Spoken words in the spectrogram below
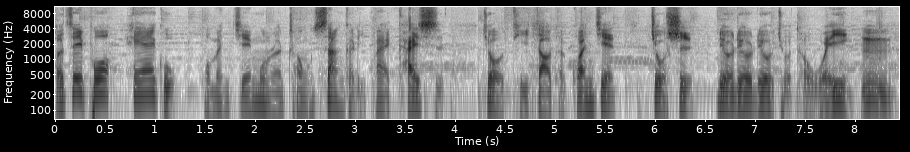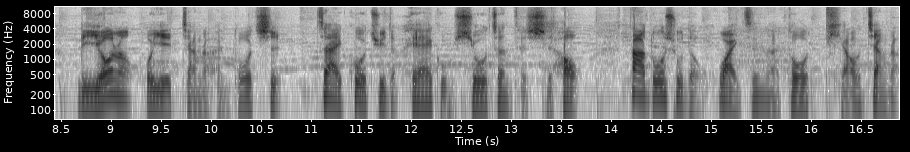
而这一波 AI 股，我们节目呢从上个礼拜开始就提到的关键就是六六六九的尾影。嗯，理由呢我也讲了很多次，在过去的 AI 股修正的时候，大多数的外资呢都调降了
